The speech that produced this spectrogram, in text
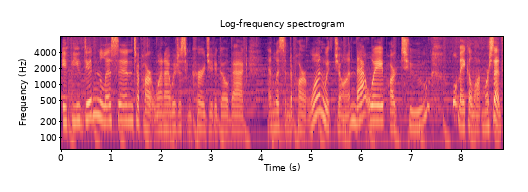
If you didn't listen to part one, I would just encourage you to go back and listen to part one with John. That way, part two will make a lot more sense.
